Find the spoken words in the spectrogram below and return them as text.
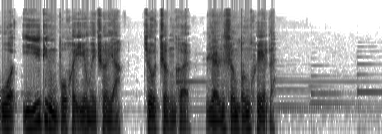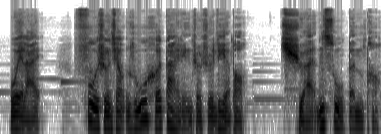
我一定不会因为这样就整个人生崩溃了。未来，傅盛将如何带领这只猎豹全速奔跑。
